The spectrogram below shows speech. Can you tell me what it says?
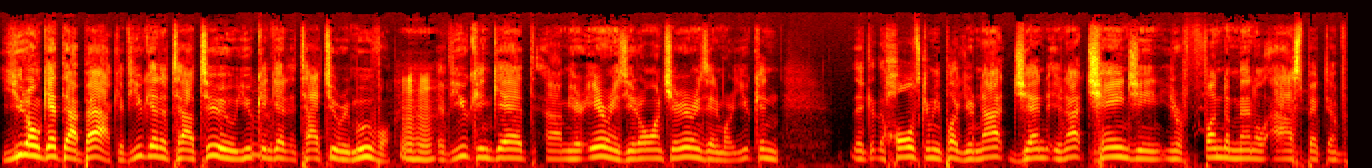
you don't get that back. If you get a tattoo, you can get a tattoo removal. Mm-hmm. If you can get um, your earrings, you don't want your earrings anymore. You can the, the holes can be plugged. You're not gen. You're not changing your fundamental aspect of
